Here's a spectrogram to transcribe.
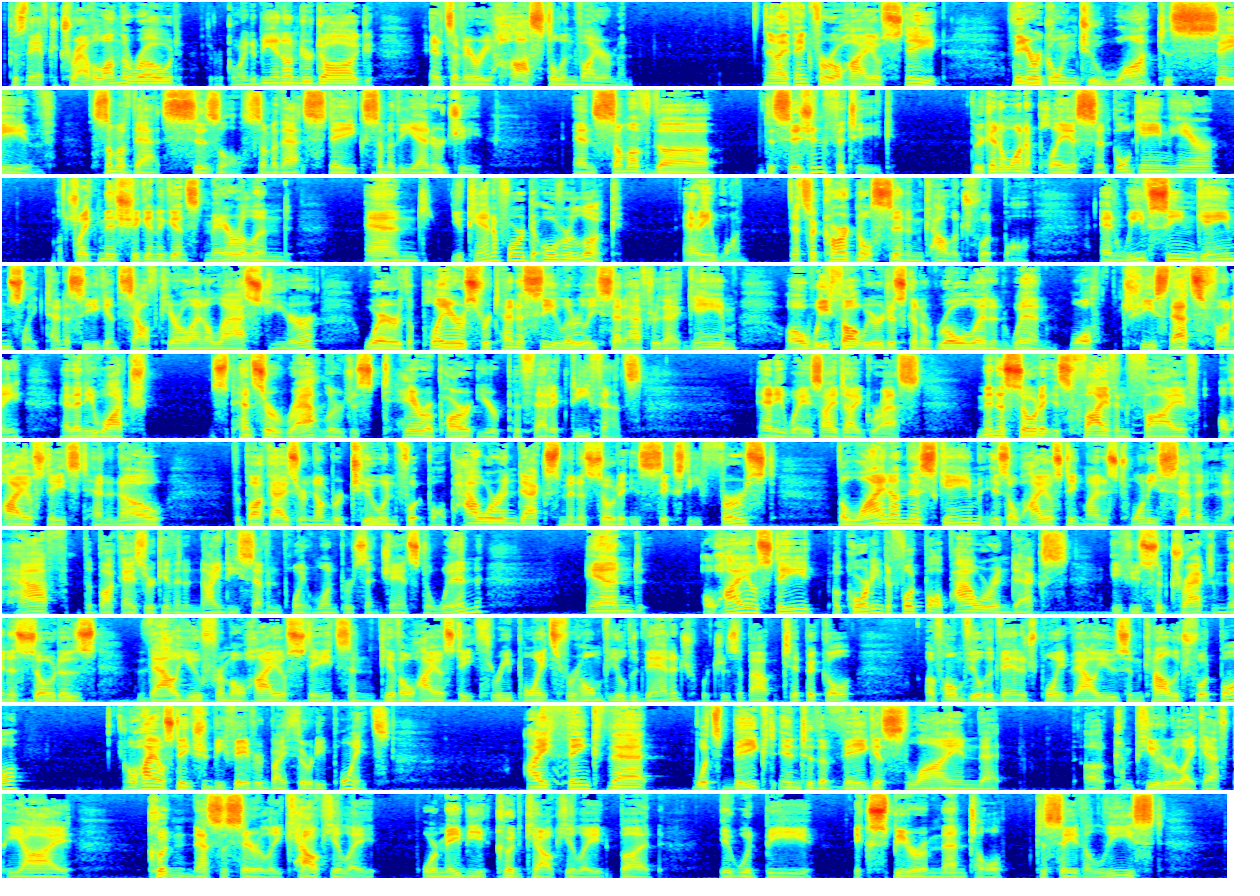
because they have to travel on the road. They're going to be an underdog, and it's a very hostile environment. And I think for Ohio State, they are going to want to save some of that sizzle, some of that steak, some of the energy, and some of the decision fatigue. They're going to want to play a simple game here, much like Michigan against Maryland, and you can't afford to overlook anyone. That's a cardinal sin in college football. And we've seen games like Tennessee against South Carolina last year where the players for Tennessee literally said after that game, Oh, we thought we were just going to roll in and win. Well, geez, that's funny. And then you watch Spencer Rattler just tear apart your pathetic defense. Anyways, I digress. Minnesota is 5 and 5, Ohio State's 10 and 0. The Buckeyes are number 2 in football power index. Minnesota is 61st. The line on this game is Ohio State minus 27 and a half. The Buckeyes are given a 97.1% chance to win. And Ohio State, according to Football Power Index, if you subtract Minnesota's value from Ohio State's and give Ohio State three points for home field advantage, which is about typical of home field advantage point values in college football, Ohio State should be favored by 30 points. I think that what's baked into the Vegas line that a computer like FPI couldn't necessarily calculate, or maybe it could calculate, but it would be experimental to say the least,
